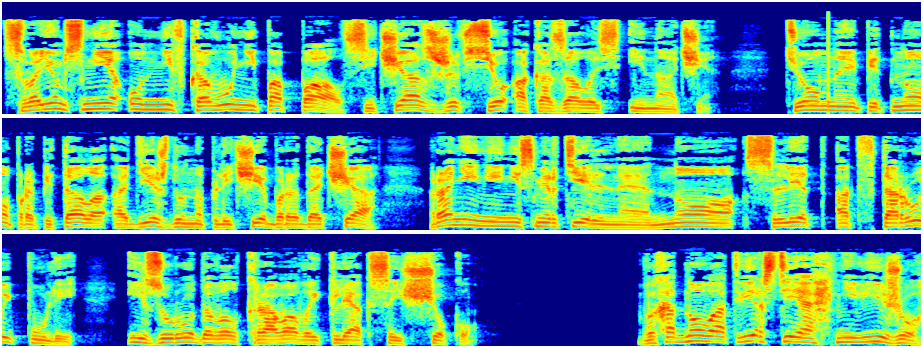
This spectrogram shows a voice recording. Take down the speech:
В своем сне он ни в кого не попал, сейчас же все оказалось иначе. Темное пятно пропитало одежду на плече бородача, ранение не смертельное, но след от второй пули изуродовал кровавой кляксой щеку. Выходного отверстия не вижу,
